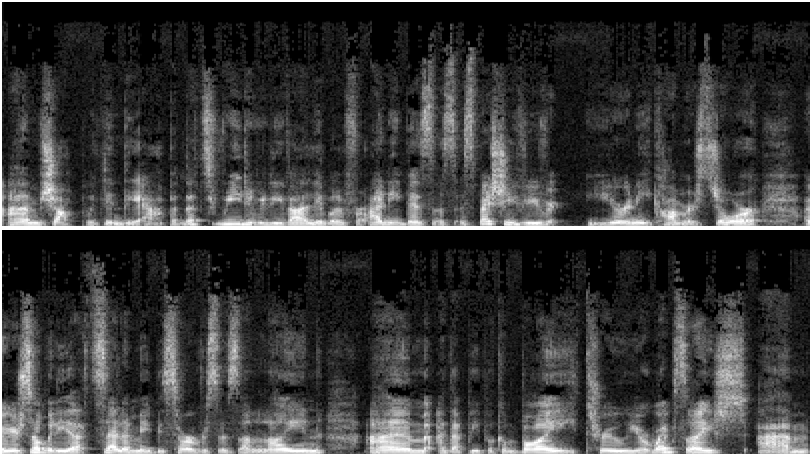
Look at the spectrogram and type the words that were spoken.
um, shop within the app, and that's really really valuable for any business, especially if you're you're an e-commerce store or you're somebody that's selling maybe services online um, and that people can buy through your website um,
